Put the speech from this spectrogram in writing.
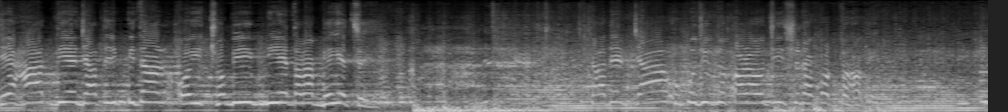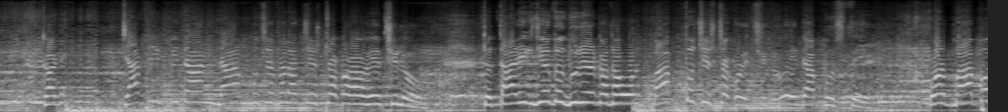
যে হাত দিয়ে জাতির পিতার ওই ছবি নিয়ে তারা ভেঙেছে, তাদের যা উপযুক্ত করা উচিত সেটা করতে হবে। জাতির পিতার নাম মুছে ফেলার চেষ্টা করা হয়েছিল। তো তারিখ যেহেতু দূরের কথা, ওর বাপ তো চেষ্টা করেছিল এই নাম মুছতে ওর বাপও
